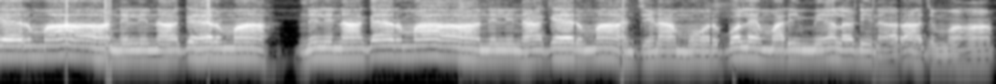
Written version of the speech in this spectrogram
ઘેરમાં નીલીના ઘેરમાં નીલીના ઘેરમાં નીલીના ઘેરમાં ઝીણા મોર બોલે મારી મેલડીના રાજમાં.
